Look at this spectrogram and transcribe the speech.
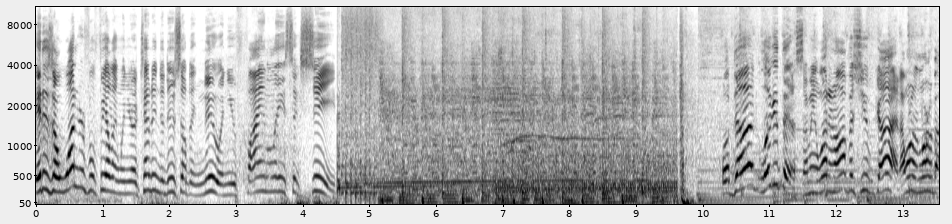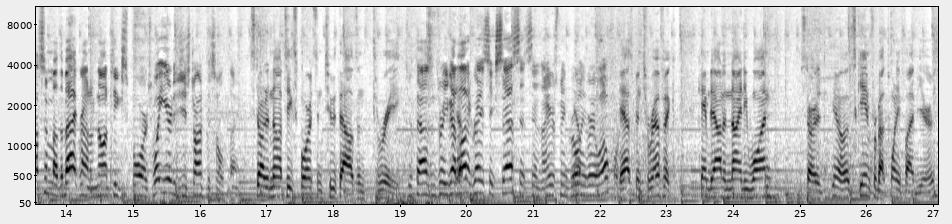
It is a wonderful feeling when you're attempting to do something new and you finally succeed. Well, Doug, look at this. I mean, what an office you've got. I want to learn about some of the background of Nautique Sports. What year did you start this whole thing? Started Nautique Sports in 2003. 2003. You've had a lot of great success since. I hear it's been growing Yep. very well for you. Yeah, it's been terrific. Came down in 91, started, you know, skiing for about 25 years.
